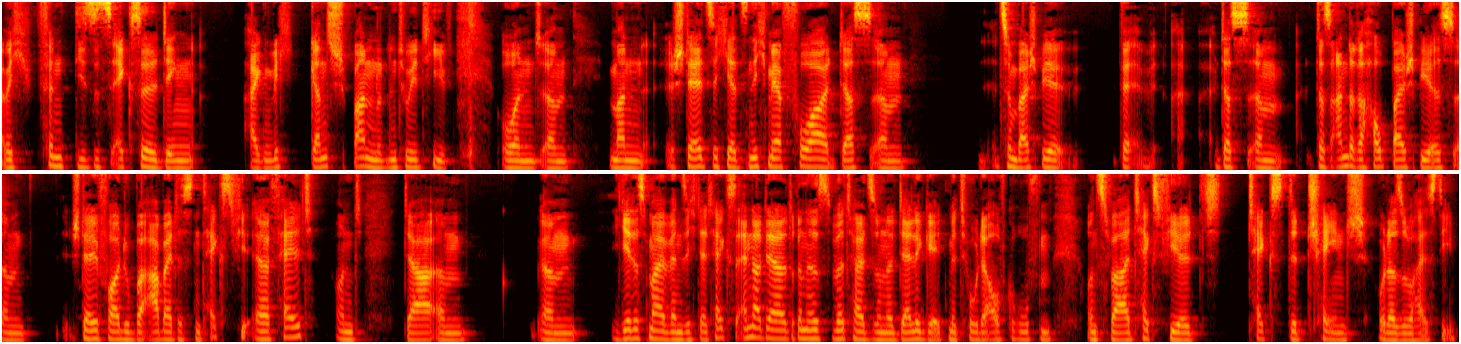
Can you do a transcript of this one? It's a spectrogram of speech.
Aber ich finde dieses Excel-Ding eigentlich ganz spannend und intuitiv. Und ähm, man stellt sich jetzt nicht mehr vor, dass ähm, zum Beispiel das, ähm, das andere Hauptbeispiel ist, ähm, stell dir vor, du bearbeitest ein Textfeld äh, und da ähm, ähm, jedes Mal, wenn sich der Text ändert, der da drin ist, wird halt so eine Delegate-Methode aufgerufen. Und zwar Textfield Text Change oder so heißt die.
